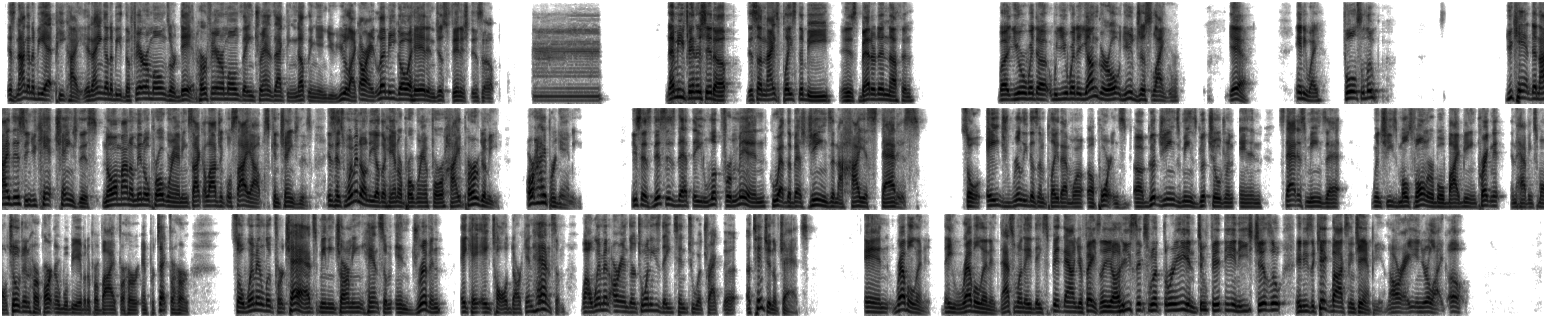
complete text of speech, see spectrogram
It's not going to be at peak height. It ain't going to be the pheromones are dead. Her pheromones ain't transacting nothing in you. You're like, all right, let me go ahead and just finish this up. Mm. Let me finish it up. This is a nice place to be. It's better than nothing. But you're with a when you with a young girl, you just like, yeah. Anyway, full salute. You can't deny this and you can't change this. No amount of mental programming, psychological psyops can change this. It says women, on the other hand, are programmed for hypergamy or hypergamy. He says this is that they look for men who have the best genes and the highest status. So age really doesn't play that more importance. Uh, good genes means good children, and status means that when she's most vulnerable by being pregnant and having small children, her partner will be able to provide for her and protect for her. So women look for chads, meaning charming, handsome, and driven, aka tall, dark, and handsome. While women are in their 20s, they tend to attract the attention of chads and revel in it. They revel in it. That's when they they spit down your face. Like, "Oh, he's six foot three and 250, and he's chiseled, and he's a kickboxing champion. All right. And you're like, oh.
